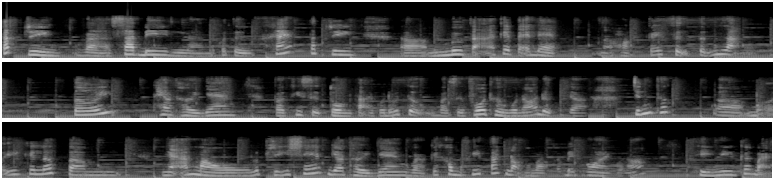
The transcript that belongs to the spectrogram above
tách riêng và sabi là một cái từ khác tách riêng. Uh, miêu tả cái vẻ đẹp à, hoặc cái sự tĩnh lặng tới theo thời gian. Và khi sự tồn tại của đối tượng và sự vô thường của nó được uh, chính thức uh, bởi cái lớp um, ngã màu lớp rỉ sét do thời gian và cái không khí tác động vào cái bên ngoài của nó. Thì như các bạn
